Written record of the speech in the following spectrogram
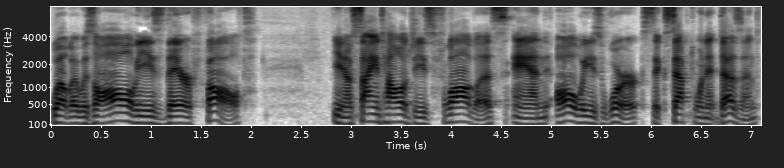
well, it was always their fault. You know, Scientology is flawless and always works except when it doesn't.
